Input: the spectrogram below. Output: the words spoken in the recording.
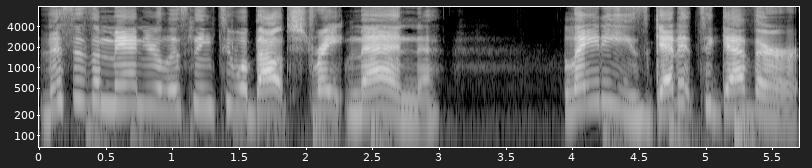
This is a man you're listening to about straight men. Ladies, get it together.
